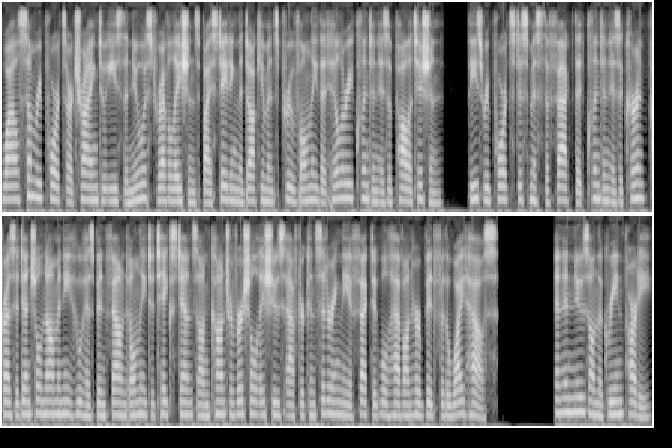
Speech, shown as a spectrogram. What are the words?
While some reports are trying to ease the newest revelations by stating the documents prove only that Hillary Clinton is a politician, these reports dismiss the fact that Clinton is a current presidential nominee who has been found only to take stands on controversial issues after considering the effect it will have on her bid for the White House. And in news on the Green Party,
